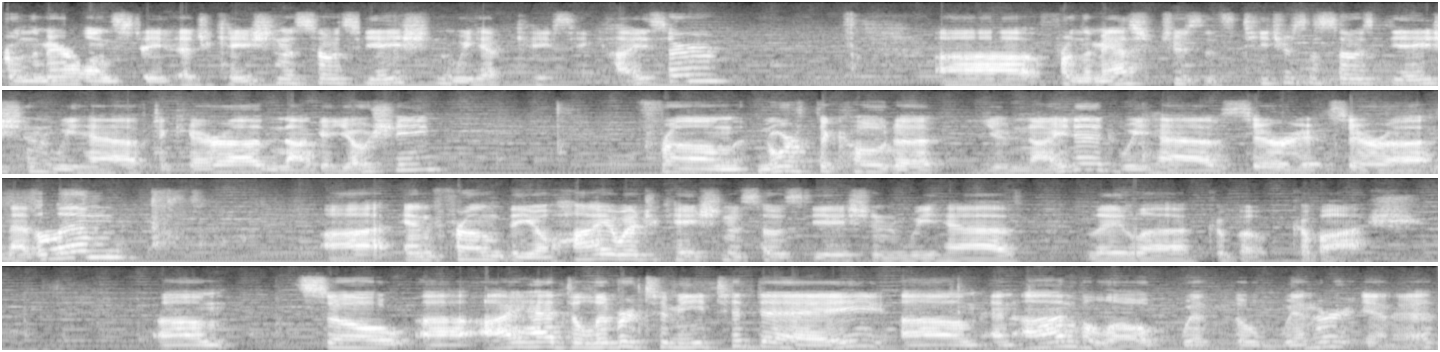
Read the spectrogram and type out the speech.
From the Maryland State Education Association, we have Casey Kaiser. Uh, from the Massachusetts Teachers Association, we have Takara Nagayoshi. From North Dakota United, we have Sarah, Sarah Medellin. Uh, and from the Ohio Education Association, we have Leila Kavash. Um, so uh, I had delivered to me today um, an envelope with the winner in it.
